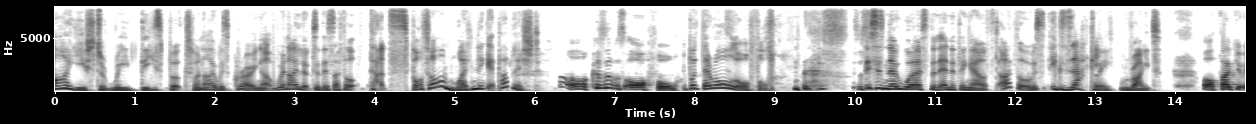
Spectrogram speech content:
I used to read these books when I was growing up. When I looked at this, I thought, that's spot on. Why didn't it get published? Oh, because it was awful. But they're all awful. this is no worse than anything else. I thought it was exactly right. Well, thank you.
